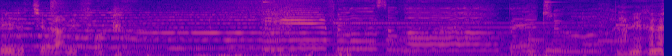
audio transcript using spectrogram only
এই হচ্ছে রানী ফোর্ট রানী এখানে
